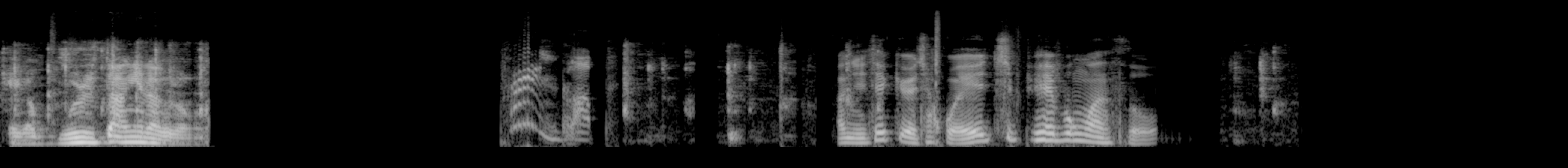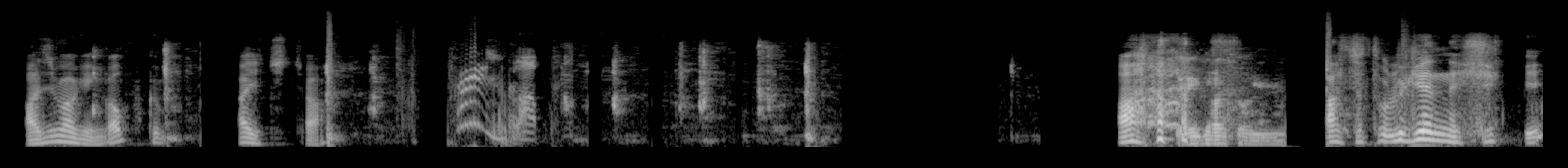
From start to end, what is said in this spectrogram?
걔가 물땅이라 그런가. 아니 이 새끼 왜 자꾸 HP 회복만 써? 마지막인가? 그... 아이 진짜 아, 내가 덜 아 진짜 돌겠네 이 새끼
